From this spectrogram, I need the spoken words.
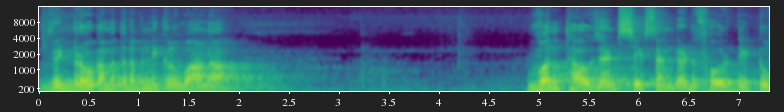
विदड्रॉ का मतलब निकलवाना। One thousand six hundred forty two.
